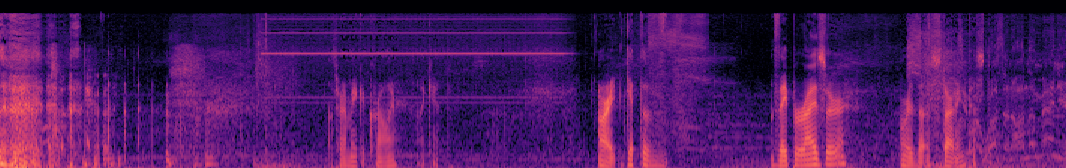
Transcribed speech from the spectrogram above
I'll try to make a crawler. I can't. Alright, get the vaporizer or the starting pistol. Wasn't on the menu.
